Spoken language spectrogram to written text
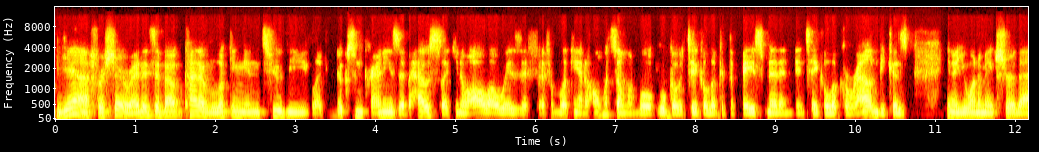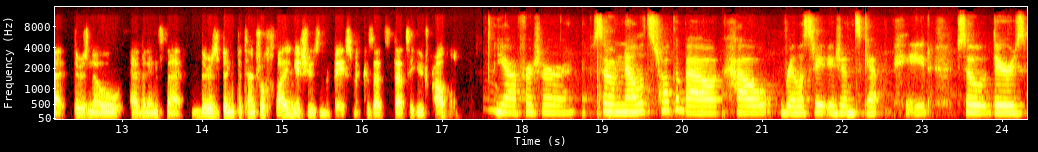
Yeah, for sure, right? It's about kind of looking into the like nooks and crannies of a house. Like, you know, I'll always if, if I'm looking at a home with someone, we'll we'll go take a look at the basement and, and take a look around because, you know, you want to make sure that there's no evidence that there's been potential flooding issues in the basement because that's that's a huge problem. Yeah, for sure. So now let's talk about how real estate agents get paid. So there's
